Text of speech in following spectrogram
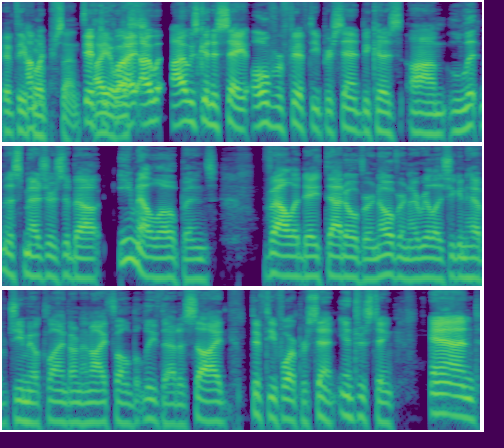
fifty-four percent 50, iOS. I, I w- I was going to say over 50% because um, litmus measures about email opens validate that over and over. And I realize you can have Gmail client on an iPhone, but leave that aside. 54%. Interesting. And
